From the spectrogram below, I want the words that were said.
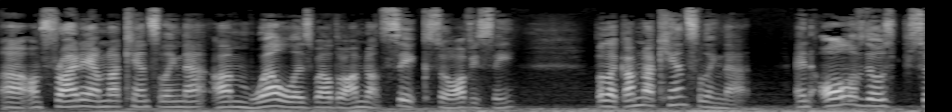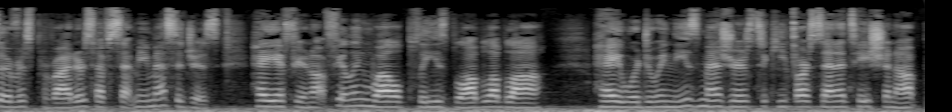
uh, on Friday. I'm not canceling that. I'm well as well, though I'm not sick, so obviously. But like, I'm not canceling that. And all of those service providers have sent me messages. Hey, if you're not feeling well, please, blah, blah, blah. Hey, we're doing these measures to keep our sanitation up.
